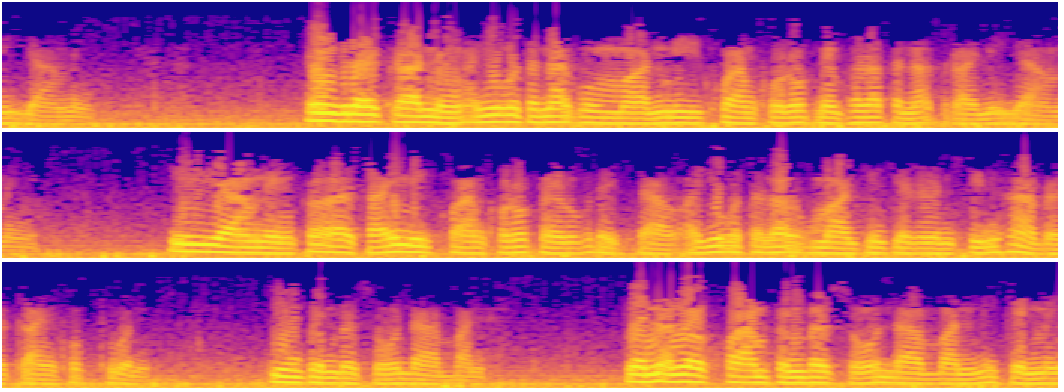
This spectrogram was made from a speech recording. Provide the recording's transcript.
นี่อย่างหนึ่งในรายการหนึ่ง อายุวัฒนกุมารมีความเคารพในพระรัตนตรัยนี่อย่างหนึ่ง อีกอย่างหนึ่งก็อาศัยมีความเคารพในพระพุทธเจ้า อายุวัตระกุมารจึงเจริญสินห้าประการครบถ้วน จึงเป็นประโสดาบันเป็นอันว่าความเป็นประโสดาบันนี่เป็นไม่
